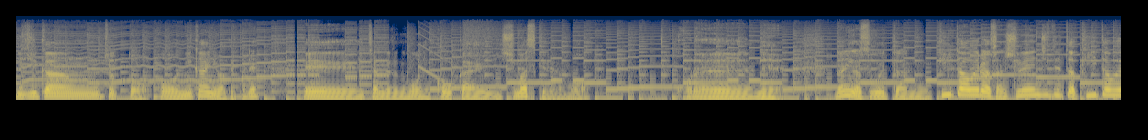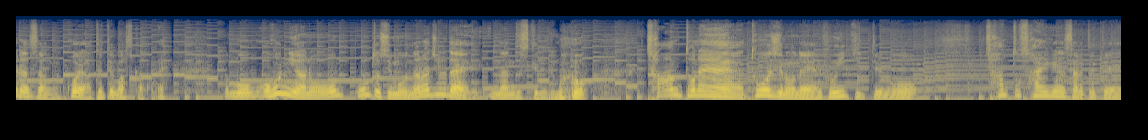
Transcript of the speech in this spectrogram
2時間ちょっと2回に分けてね、えー、チャンネルの方で公開しますけれどもこれね何がすごいってあのピーター・ウェラーさん主演じてたピーター・ウェラーさんが声当ててますからね。もう本人あの御年もう70代なんですけれどもちゃんとね当時のね雰囲気っていうのをちゃんと再現されてて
